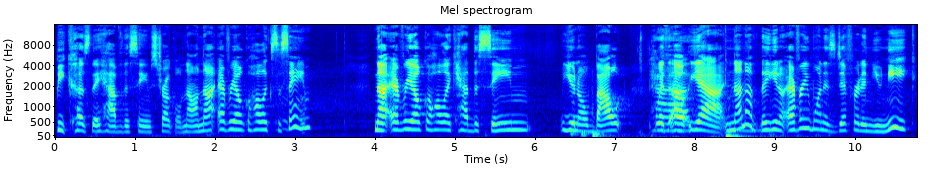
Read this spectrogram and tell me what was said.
because they have the same struggle. Now, not every alcoholic's the same. Not every alcoholic had the same, you know, bout with uh, yeah, none of the, you know, everyone is different and unique,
